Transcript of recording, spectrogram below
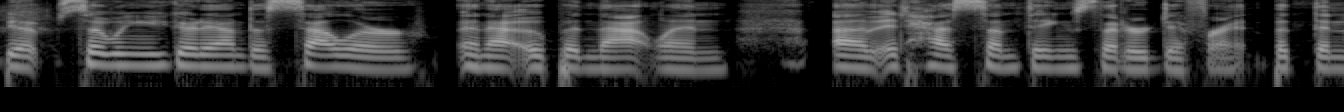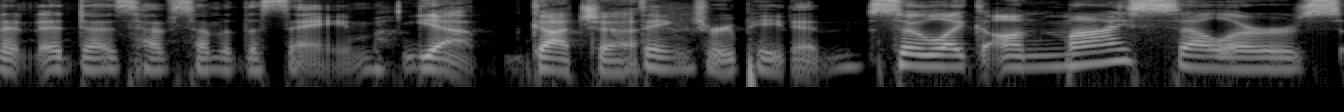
Yep. So when you go down to seller and I open that one, um, it has some things that are different, but then it, it does have some of the same Yeah, gotcha. things repeated. So, like on my sellers,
